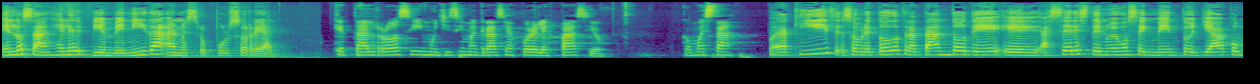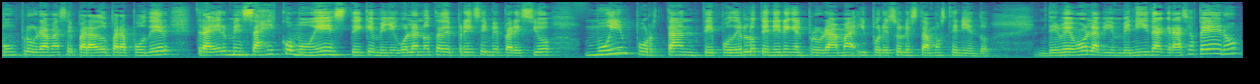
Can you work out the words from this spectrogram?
en Los Ángeles. Bienvenida a nuestro Pulso Real. ¿Qué tal, Rosy? Muchísimas gracias por el espacio. ¿Cómo está? Aquí, sobre todo, tratando de eh, hacer este nuevo segmento ya como un programa separado para poder traer mensajes como este, que me llegó la nota de prensa y me pareció muy importante poderlo tener en el programa y por eso lo estamos teniendo. De nuevo, la bienvenida, gracias. Pero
